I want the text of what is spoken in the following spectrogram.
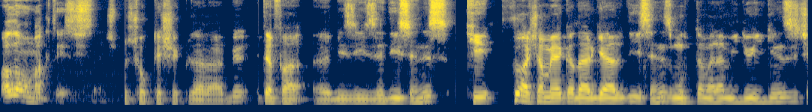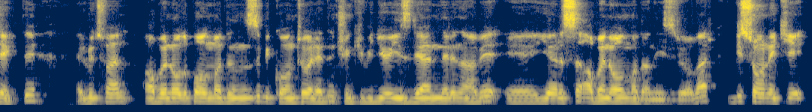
alamamaktayız işte. Çok teşekkürler abi. Bir defa e, bizi izlediyseniz ki şu aşamaya kadar geldiyseniz muhtemelen video ilginizi çekti. E, lütfen abone olup olmadığınızı bir kontrol edin. Çünkü videoyu izleyenlerin abi e, yarısı abone olmadan izliyorlar. Bir sonraki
